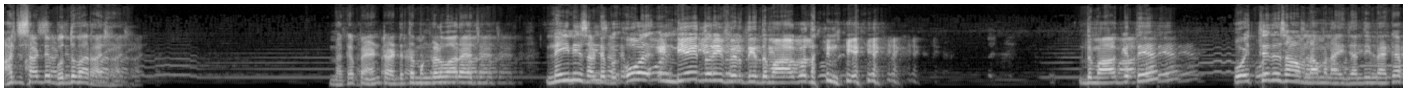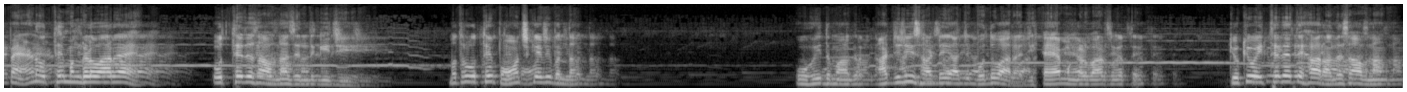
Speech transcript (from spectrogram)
ਅੱਜ ਸਾਡੇ ਬੁੱਧਵਾਰ ਆ ਜੀ। ਮੈਂ ਕਿਹਾ, ਭੈਣ, ਤੁਹਾਡੇ ਤਾਂ ਮੰਗਲਵਾਰ ਹੈ ਅੱਜ ਨਹੀਂ ਨਹੀਂ, ਸਾਡੇ ਉਹ ਇੰਡੀਆ ਹੀ ਤੁਰੀ ਫਿਰਦੀ, ਦਿਮਾਗ ਉਹਦਾ ਇੰਡੀਆ ਦਿਮਾਗ ਕਿਤੇ ਹੈ ਉਹ ਇੱਥੇ ਦੇ ਹਿਸਾਬ ਨਾਲ ਮਨਾਈ ਜਾਂਦੀ। ਮੈਂ ਕਿਹਾ, ਭੈਣ, ਉੱਥੇ ਮੰਗਲਵਾਰ ਹੈ। ਉੱਥੇ ਦੇ ਹਿਸਾਬ ਨਾਲ ਜ਼ਿੰਦਗੀ ਜੀ। ਮਤਲਬ ਉੱਥੇ ਪਹੁੰਚ ਕੇ ਵੀ ਬੰਦਾ ਉਹੀ ਦਿਮਾਗ ਅੱਜ ਜੀ ਸਾਡੇ ਅੱਜ ਬੁੱਧਵਾਰ ਹੈ ਜੀ, ਹੈ ਮੰਗਲਵਾਰ ਸੀ ਉੱਤੇ ਕਿਉਂਕਿ ਉਹ ਇੱਥੇ ਦੇ ਤਿਹਾਰਾਂ ਦੇ ਹਿਸਾਬ ਨਾਲ।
